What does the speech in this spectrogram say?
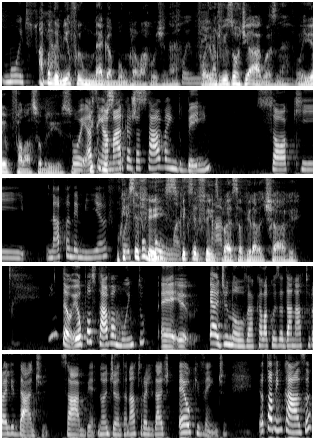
muito A surreal. pandemia foi um mega boom para La Rouge, né? Foi um Foi um divisor de águas, né? Foi. Eu ia falar sobre isso. Foi. Que Assim, que a você- marca já estava indo bem, só que na pandemia foi O que, que você tipo, fez? boom, o que, que você assim, fez sabe? para essa virada de chave? Então, eu postava muito. É, eu- é, de novo, é aquela coisa da naturalidade, sabe? Não adianta, naturalidade é o que vende. Eu tava em casa,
